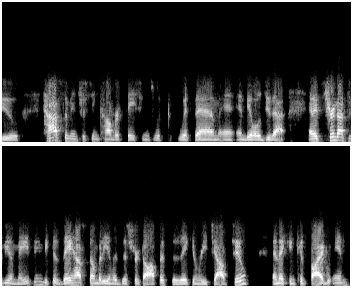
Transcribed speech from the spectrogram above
to have some interesting conversations with with them and, and, be able to do that. And it's turned out to be amazing because they have somebody in the district office that they can reach out to and they can confide in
